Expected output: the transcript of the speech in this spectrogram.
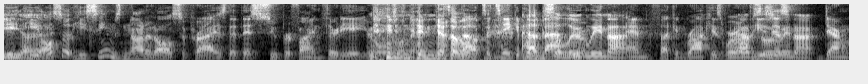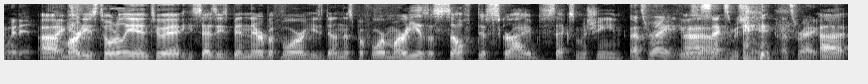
He, he uh, also he seems not at all surprised that this super fine 38 year old woman is No. about to take him to the Absolutely not. and fucking rock his world. Absolutely he's just not. down with it. Uh, Like- Marty's totally into it. He says he's been there before. He's done this before. Marty is a self-described sex machine. That's right. He was a Um, sex machine. That's right. Uh,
